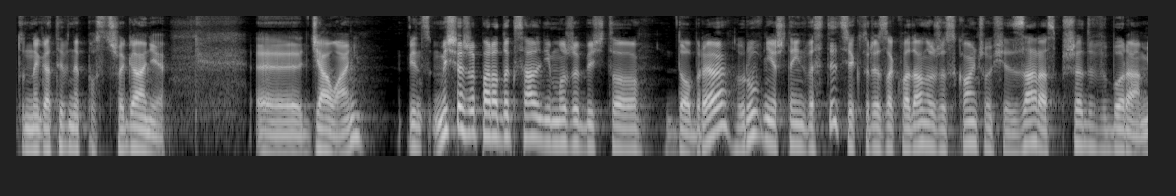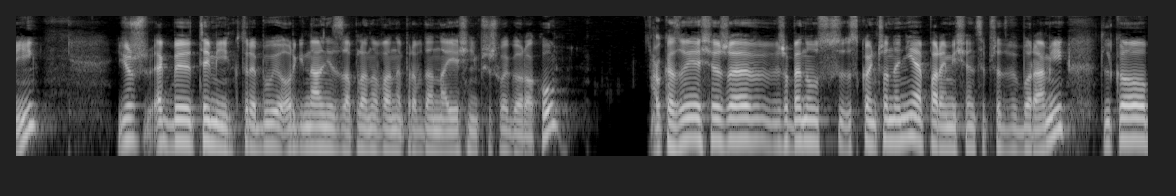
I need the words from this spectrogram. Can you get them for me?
to negatywne postrzeganie e, działań. Więc myślę, że paradoksalnie może być to dobre. Również te inwestycje, które zakładano, że skończą się zaraz przed wyborami, już jakby tymi, które były oryginalnie zaplanowane prawda, na jesień przyszłego roku, okazuje się, że, że będą skończone nie parę miesięcy przed wyborami, tylko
